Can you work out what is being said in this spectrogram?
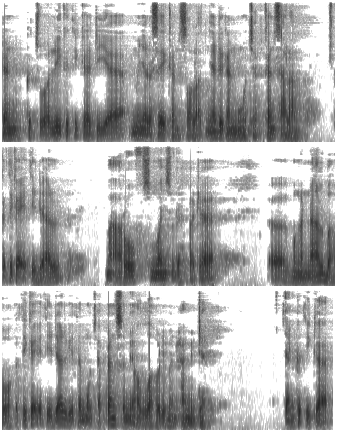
Dan kecuali ketika dia menyelesaikan sholatnya dengan mengucapkan salam. Ketika i'tidal ma'ruf semuanya sudah pada uh, mengenal bahwa ketika i'tidal kita mengucapkan sami Allahu liman hamidah. Dan ketika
